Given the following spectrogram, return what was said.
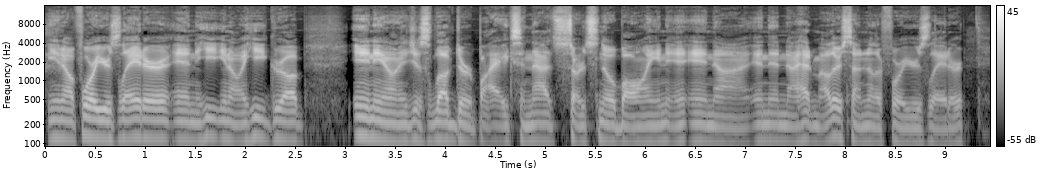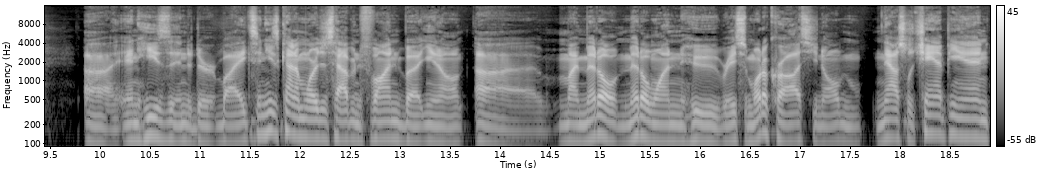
you know, four years later, and he, you know, he grew up, and you know, he just loved dirt bikes, and that started snowballing, and and, uh, and then I had my other son another four years later, uh, and he's into dirt bikes, and he's kind of more just having fun. But you know, uh, my middle middle one who races motocross, you know, national champion,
